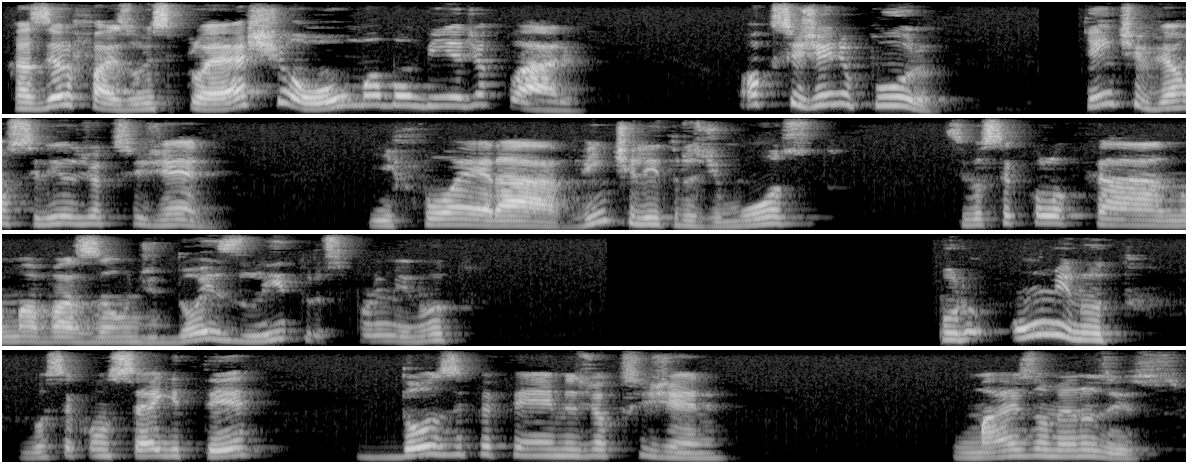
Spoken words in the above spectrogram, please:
O caseiro faz um splash ou uma bombinha de aquário. Oxigênio puro. Quem tiver um cilindro de oxigênio e for aerar 20 litros de mosto, se você colocar numa vazão de 2 litros por minuto, por um minuto você consegue ter 12 ppm de oxigênio. Mais ou menos isso.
